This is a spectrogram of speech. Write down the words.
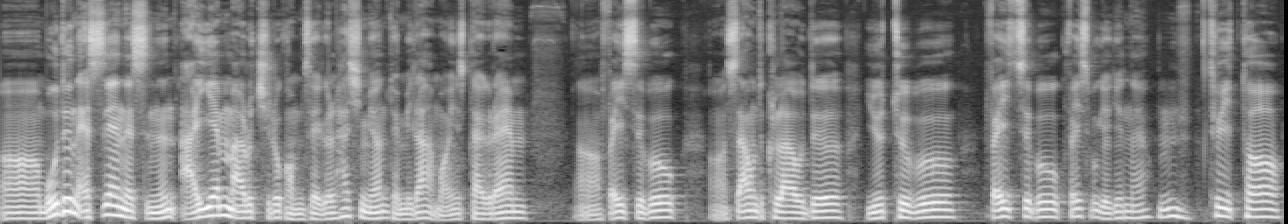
어, 모든 SNS는 im마루치로 검색을 하시면 됩니다. 뭐 인스타그램, 어, 페이스북, 어, 사운드 클라우드, 유튜브, 페이스북, 페이스북 얘기했나요? 음, 트위터,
